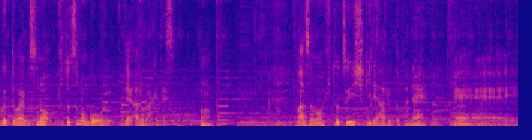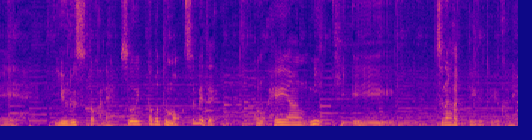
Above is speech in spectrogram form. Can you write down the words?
グッドバイブスの一つのゴールであるわけです。うんまあその一つ意識であるとかね、えー許すとかねそういったことも全てこの平安に、つながっているというかね。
